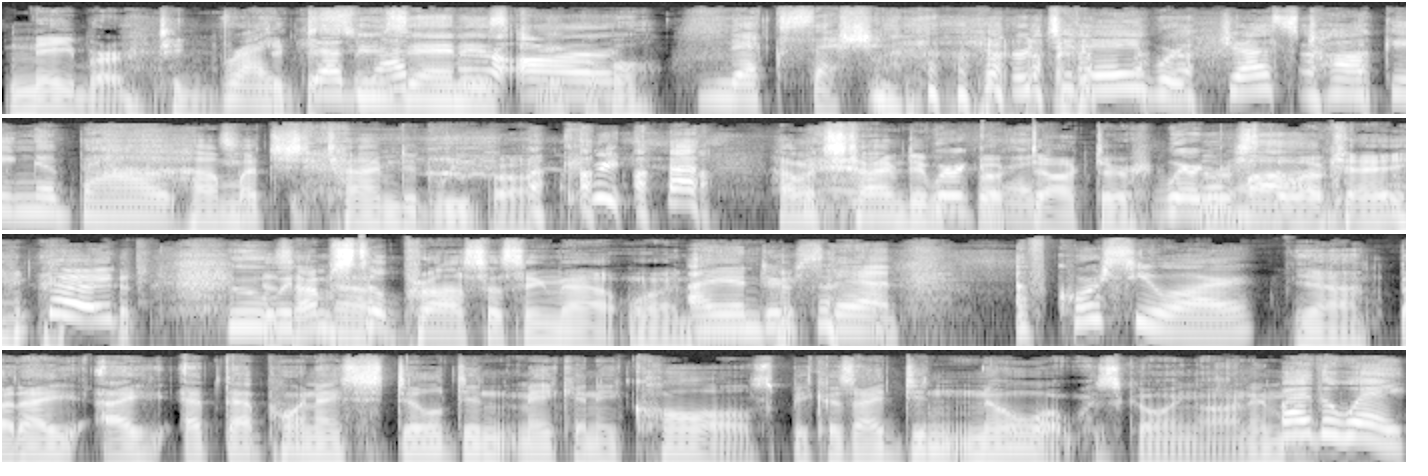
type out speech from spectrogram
neighbor to, to Right, get Doug, Suzanne that's is our capable. Next session. For today, we're just talking about How much time did we book? How much time did we We're book, good. Doctor? We're We're still okay? Good. Who Because I'm know? still processing that one. I understand. Of course you are. yeah, but I, I, at that point, I still didn't make any calls because I didn't know what was going on. And By the way,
